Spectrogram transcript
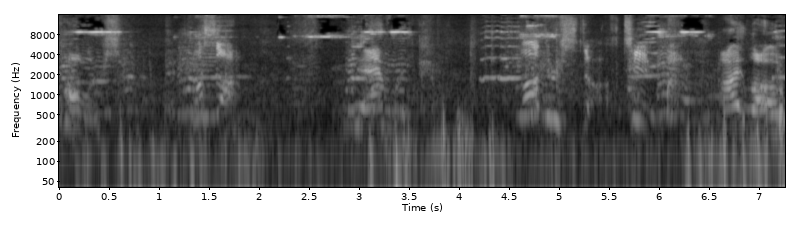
Callers. What's up? Like other stuff too. I love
